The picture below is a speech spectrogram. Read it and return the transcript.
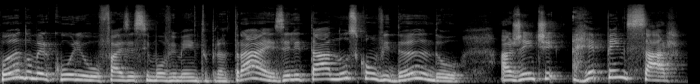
Quando o Mercúrio faz esse movimento para trás, ele está nos convidando a gente repensar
